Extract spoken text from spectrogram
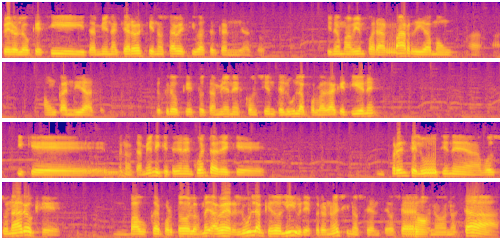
pero lo que sí también aclaró es que no sabe si va a ser candidato, sino más bien para armar, digamos, a, a un candidato. Yo creo que esto también es consciente Lula por la edad que tiene y que, bueno, también hay que tener en cuenta de que frente Lula tiene a Bolsonaro que va a buscar por todos los medios. A ver, Lula quedó libre, pero no es inocente, o sea, no, no, no está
